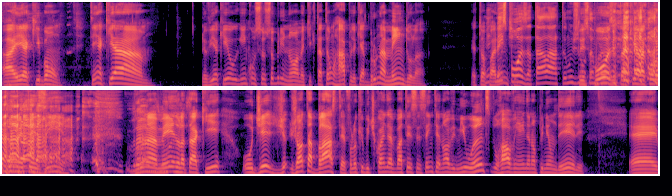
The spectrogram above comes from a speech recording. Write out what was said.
Aí aqui, bom, tem aqui a. Eu vi aqui alguém com seu sobrenome aqui que tá tão rápido aqui, a Bruna Mêndola. É tua parente? minha esposa, tá lá, tamo Tua junto. amor. esposa tá aqui, ela colocou um ETzinho. Bruna Mêndola tá aqui. O J, J- J Blaster falou que o Bitcoin deve bater 69 mil antes do halving ainda na opinião dele. É,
